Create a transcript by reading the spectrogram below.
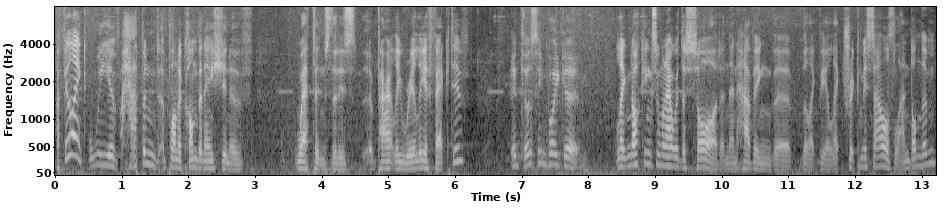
I feel like we have happened upon a combination of weapons that is apparently really effective. It does seem quite good. Like knocking someone out with the sword and then having the, the like the electric missiles land on them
